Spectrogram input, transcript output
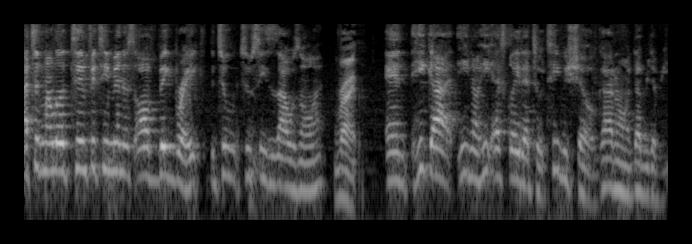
I took my little 10, 15 minutes off Big Break, the two two seasons I was on Right. and he got you know he escalated that to a TV show, got on WWE,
